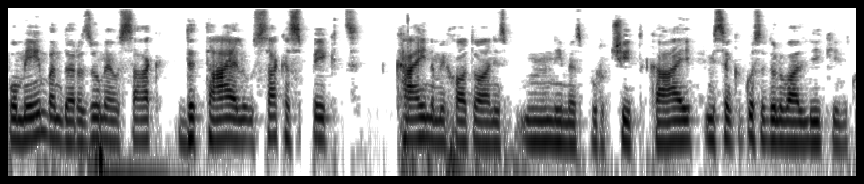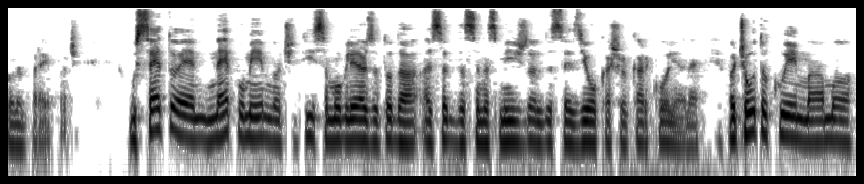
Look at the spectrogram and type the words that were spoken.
pomemben, da razume vsak detajl, vsak aspekt, kaj nam je hotel anime sporočiti, kaj, mislim, kako so delovali liki in tako naprej. Pač. Vse to je nepomembno, če ti samo gledaš za to, da, se, da se ali da se zjokaš ali karkoli. Pač otoku imamo,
